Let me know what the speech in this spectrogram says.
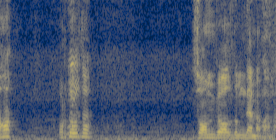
Aha. Orada orada. Zombi oldum deme bana.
